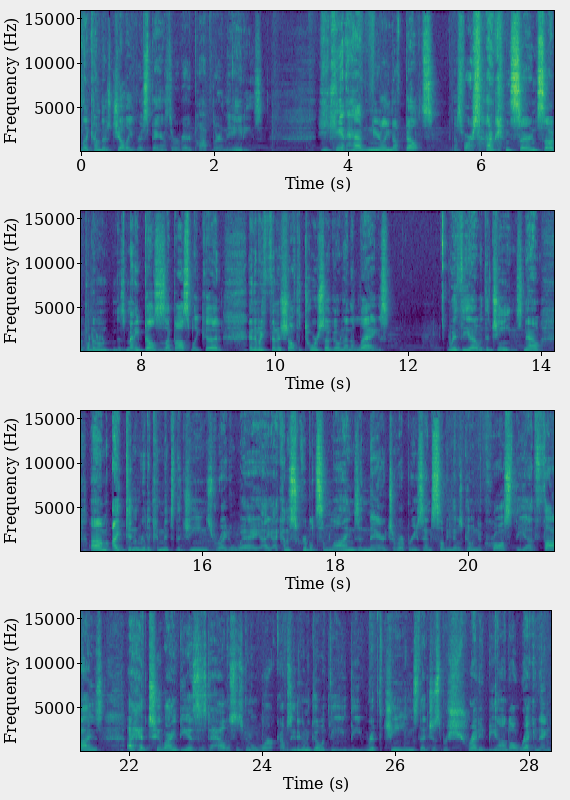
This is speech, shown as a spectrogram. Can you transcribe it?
Like kind of those jelly wristbands that were very popular in the 80s. He can't have nearly enough belts as far as I'm concerned. So I put on as many belts as I possibly could, and then we finish off the torso going down the legs with the uh, with the jeans. Now, um, I didn't really commit to the jeans right away. I, I kind of scribbled some lines in there to represent something that was going across the uh, thighs. I had two ideas as to how this was going to work. I was either going to go with the the ripped jeans that just were shredded beyond all reckoning,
